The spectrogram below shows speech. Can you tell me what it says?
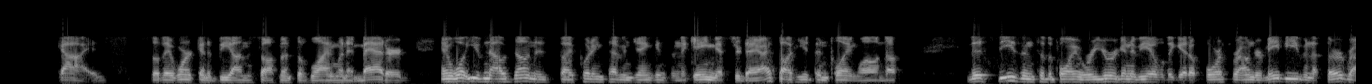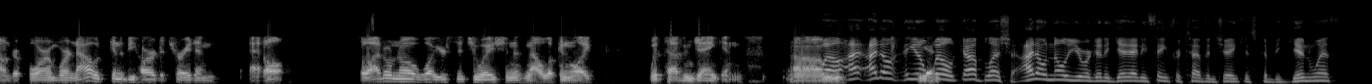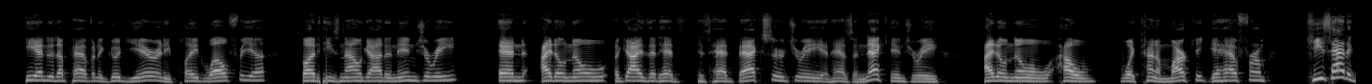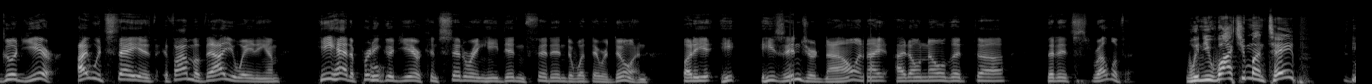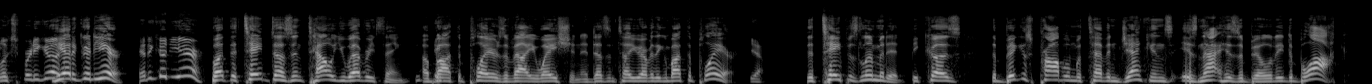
guys, so they weren't going to be on this offensive line when it mattered. And what you've now done is by putting Teven Jenkins in the game yesterday, I thought he had been playing well enough this season to the point where you were going to be able to get a fourth rounder, maybe even a third rounder for him, where now it's going to be hard to trade him at all. So I don't know what your situation is now looking like with Teven Jenkins. Um, well, I, I don't, you know, yeah. Will, God bless you. I don't know you were going to get anything for Teven Jenkins to begin with. He ended up having a good year and he played well for you, but he's now got an injury. And I don't know a guy that has has had back surgery and has a neck injury. I don't know how what kind of market you have for him. He's had a good year. I would say if, if I'm evaluating him, he had a pretty good year considering he didn't fit into what they were doing. But he, he he's injured now, and I, I don't know that uh, that it's relevant. When you watch him on tape, He looks pretty good. he had a good year. He had a good year. But the tape doesn't tell you everything about the player's evaluation. It doesn't tell you everything about the player. Yeah. The tape is limited because the biggest problem with Teven Jenkins is not his ability to block.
